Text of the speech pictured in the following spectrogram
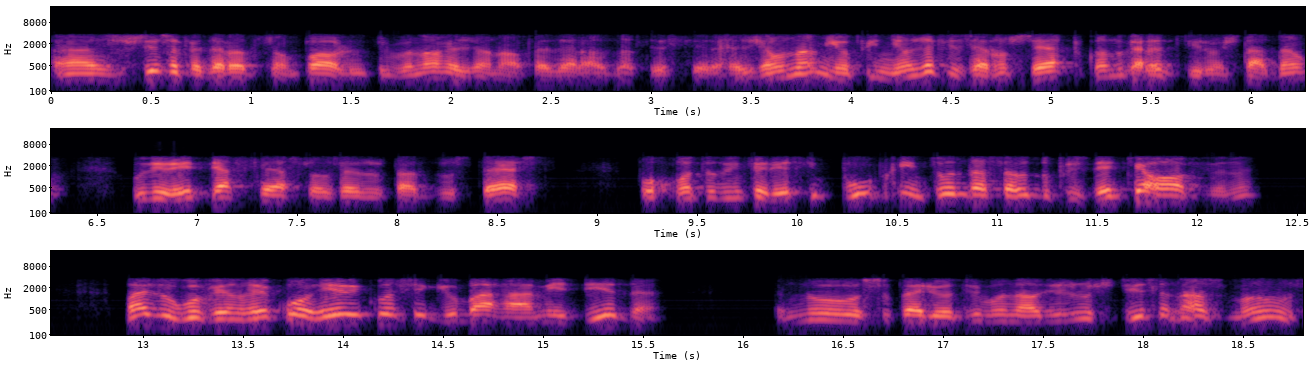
A Justiça Federal de São Paulo e o Tribunal Regional Federal da Terceira Região, na minha opinião, já fizeram certo quando garantiram ao Estadão o direito de acesso aos resultados dos testes por conta do interesse público em torno da saúde do presidente, que é óbvio, né? Mas o governo recorreu e conseguiu barrar a medida no Superior Tribunal de Justiça nas mãos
